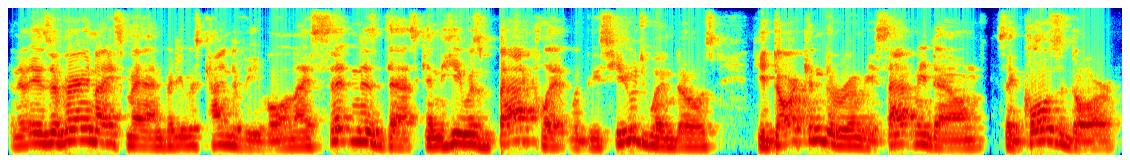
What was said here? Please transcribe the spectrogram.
And he was a very nice man, but he was kind of evil. And I sit in his desk, and he was backlit with these huge windows. He darkened the room. He sat me down, said, "Close the door."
